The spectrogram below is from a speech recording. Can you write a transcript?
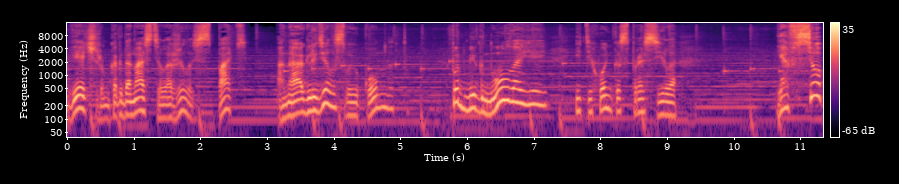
Вечером, когда Настя ложилась спать, она оглядела свою комнату, подмигнула ей и тихонько спросила – я все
